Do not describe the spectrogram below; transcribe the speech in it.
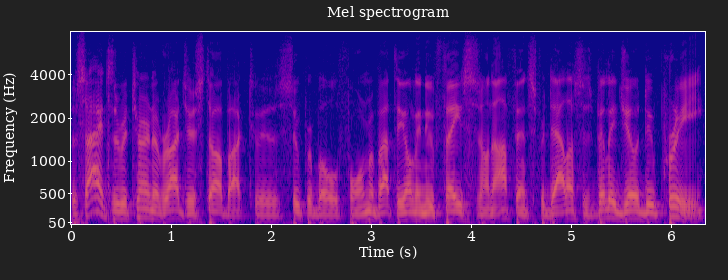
Besides the return of Roger Staubach to his Super Bowl form, about the only new face on offense for Dallas is Billy Joe Dupree,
